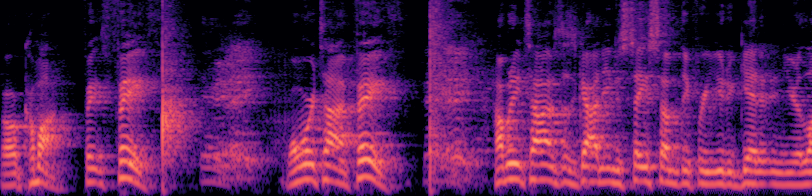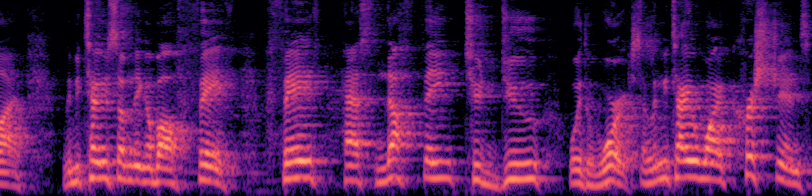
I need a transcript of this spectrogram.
Oh, come on. Faith, faith. faith. One more time. Faith. faith. How many times does God need to say something for you to get it in your life? Let me tell you something about faith. Faith has nothing to do with works. And let me tell you why Christians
